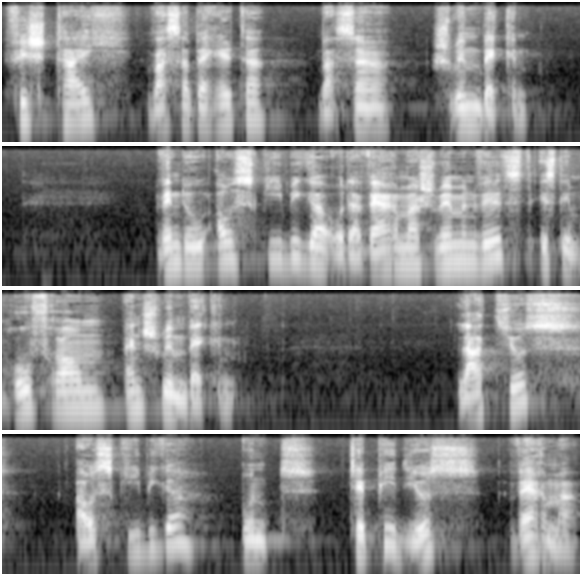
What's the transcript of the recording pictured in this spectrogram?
Fischteich, Wasserbehälter, Bassin, Schwimmbecken. Wenn du ausgiebiger oder wärmer schwimmen willst, ist im Hofraum ein Schwimmbecken. Latius, ausgiebiger und Tepidius, wärmer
